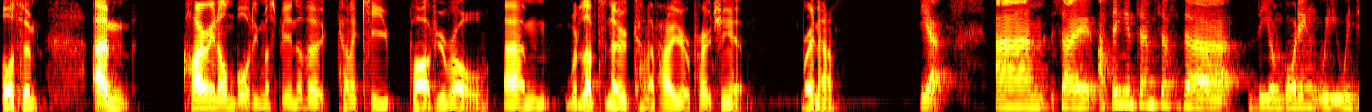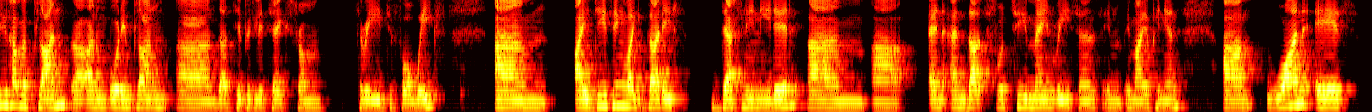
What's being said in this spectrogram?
Awesome. Um, hiring onboarding must be another kind of key part of your role. Um, would love to know kind of how you're approaching it right now. Yeah um, so I think in terms of the the onboarding, we we do have a plan, uh, an onboarding plan uh, that typically takes from three to four weeks. Um, I do think like that is definitely needed. Um, uh, and, and that's for two main reasons, in, in my opinion. Um, one is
